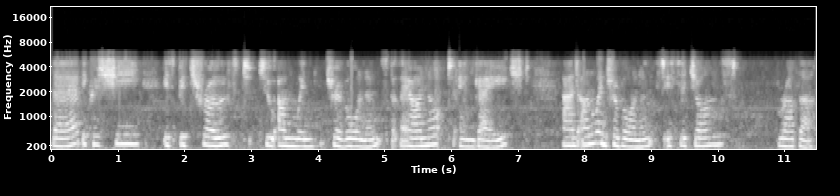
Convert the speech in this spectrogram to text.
there because she is betrothed to Unwin Trevaunance, but they are not engaged. And Unwin Trevaunance is Sir John's brother.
